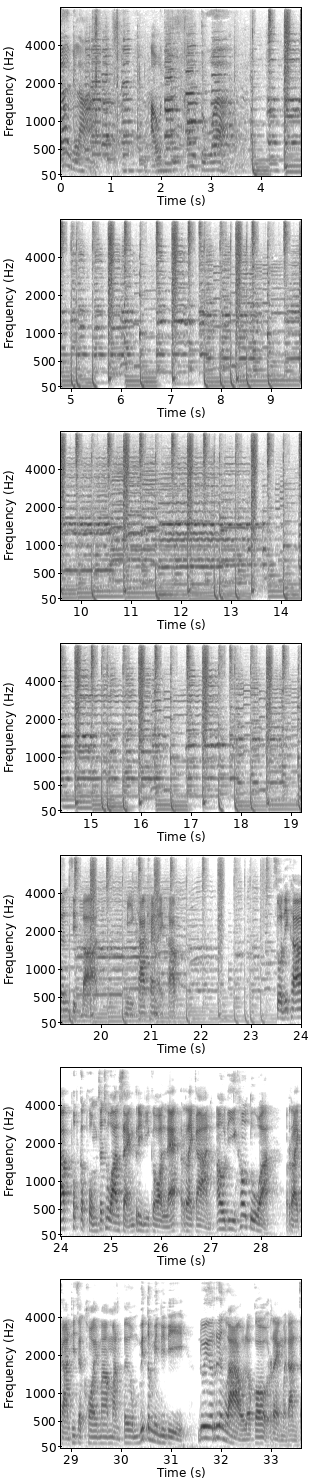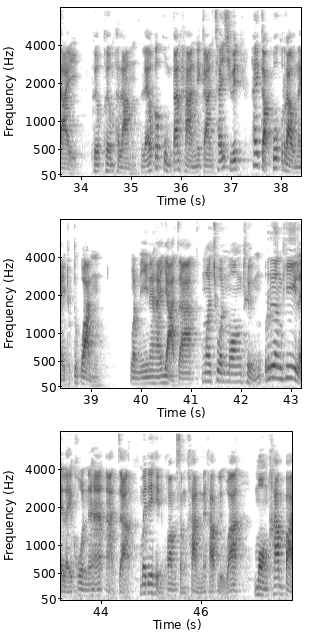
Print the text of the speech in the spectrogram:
ได้เวลา เอาดีเข้าตัว เงิน 10 บาท มีค่าแค่ไหนครับ สวัสดีครับ พบกับผมชัชวานแสงปรีดีกรและรายการเอาดีเข้าตัว รายการที่จะคอยมาหมั่นเติมวิตามินดีดด้วยเรื่องราวแล้วก็แรงบันดาลใจ เพื่อเพิ่มพลัง แล้วก็ภูมิต้านทานในการใช้ชีวิตให้กับพวกเราในทุกๆวัน วันนี้นะฮะอยากจะมาชวนมองถึงเรื่องที่หลาย ๆ คนนะฮะอาจจะไม่ได้เห็นความสำคัญนะครับ หรือว่ามองข้ามไป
